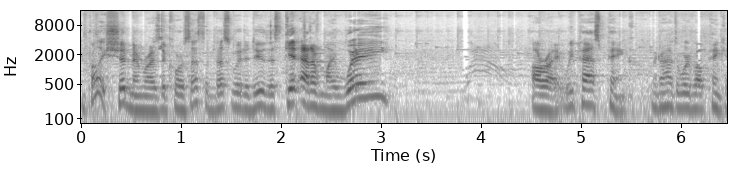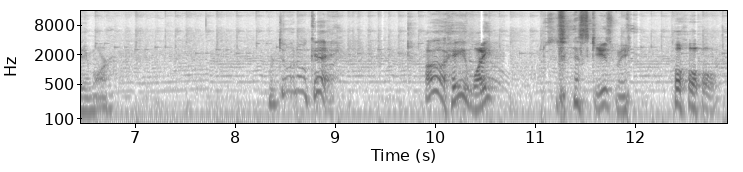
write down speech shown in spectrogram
You probably should memorize the course. That's the best way to do this. Get out of my way! Alright, we passed pink. We don't have to worry about pink anymore. We're doing okay. Oh, hey, white. Excuse me. Oh.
